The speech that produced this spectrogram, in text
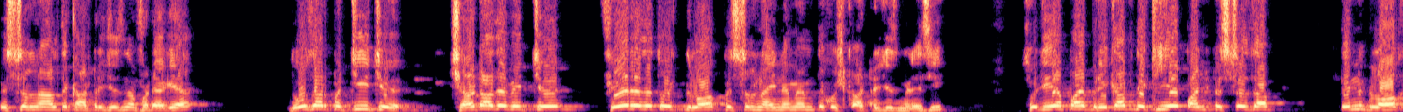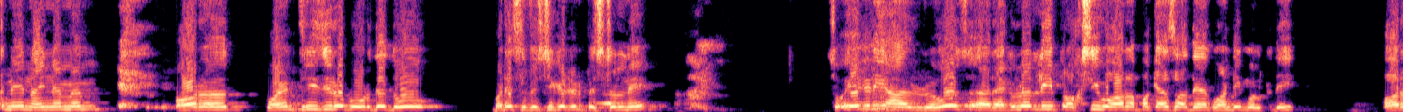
ਪਿਸਟਲ ਨਾਲ ਤੇ ਕਾਰਟ੍ਰਿਜਸ ਨਾਲ ਫੜਿਆ ਗਿਆ। 2025 ਚ ਛਾਟਾ ਦੇ ਵਿੱਚ ਫਿਰ ਇਹਦੇ ਤੋਂ ਇੱਕ ਗਲੌਕ ਪਿਸਟਲ 9mm ਤੇ ਕੁਝ ਕਾਰਟ੍ਰਿਜਸ ਮਿਲੇ ਸੀ। ਸੋ ਜੇ ਆਪਾਂ ਬ੍ਰੇਕਅਪ ਦੇਖੀਏ, ਪੰਜ ਪਿਸਟਲ ਦਾ ਤਿੰਨ ਗਲੌਕ ਨੇ 9mm ਔਰ .30 ਬੋਰ ਦੇ ਦੋ ਬੜੇ ਸੋਫਿਸਟੀਕੇਟਡ ਪਿਸਟਲ ਨੇ। ਸੋ ਇਹ ਜਿਹੜੀ ਰੋਜ਼ ਰੈਗੂਲਰਲੀ ਪ੍ਰੋਕਸੀ ਵਾਰ ਆਪਾਂ ਕਹਿ ਸਕਦੇ ਹਾਂ ਗਵਾਂਢੀ ਮੁਲਕ ਦੀ। ਔਰ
